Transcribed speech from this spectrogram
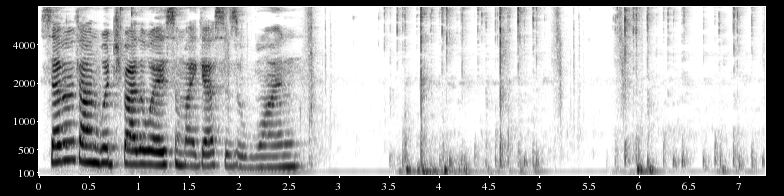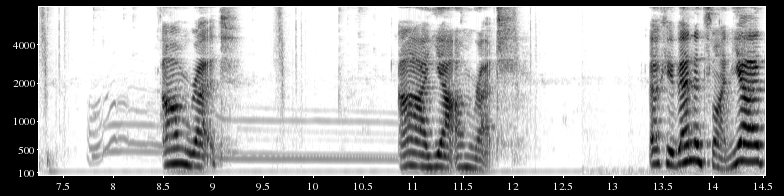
Seven found witch, by the way, so my guess is one. I'm red. Ah, yeah, I'm red. Okay, then it's one. Yeah,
